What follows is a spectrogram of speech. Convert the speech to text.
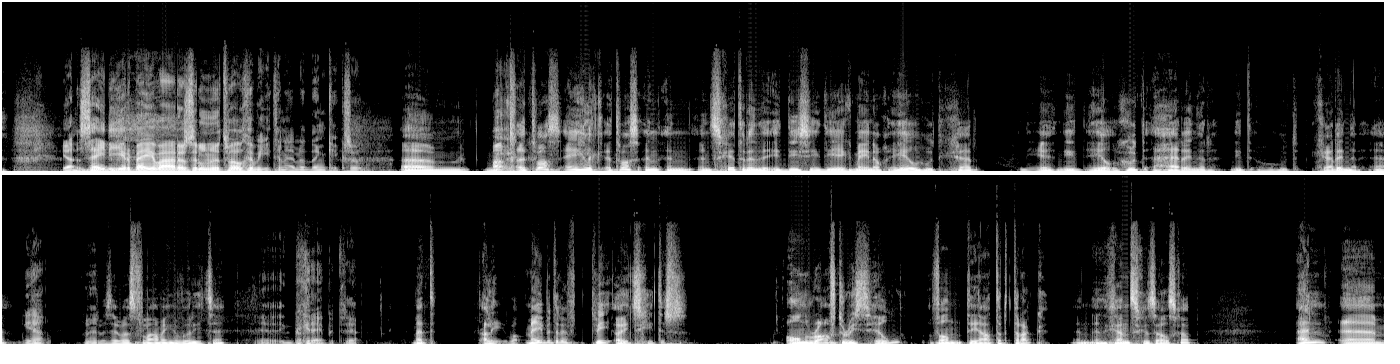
ja. Zij die hierbij waren, zullen het wel geweten hebben, denk ik zo. Ehm, maar het was eigenlijk het was een, een, een schitterende editie die ik mij nog heel goed her, nee, niet heel goed herinner. Niet goed herinner. Hè? Ja, Goed, we zijn West-Vlamingen voor iets. Hè? eh, ik begrijp het, ja. Met, allee, wat mij betreft, twee uitschieters. On Raftery's Hill van Theater Trak, een, een Gens gezelschap. En, ehm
